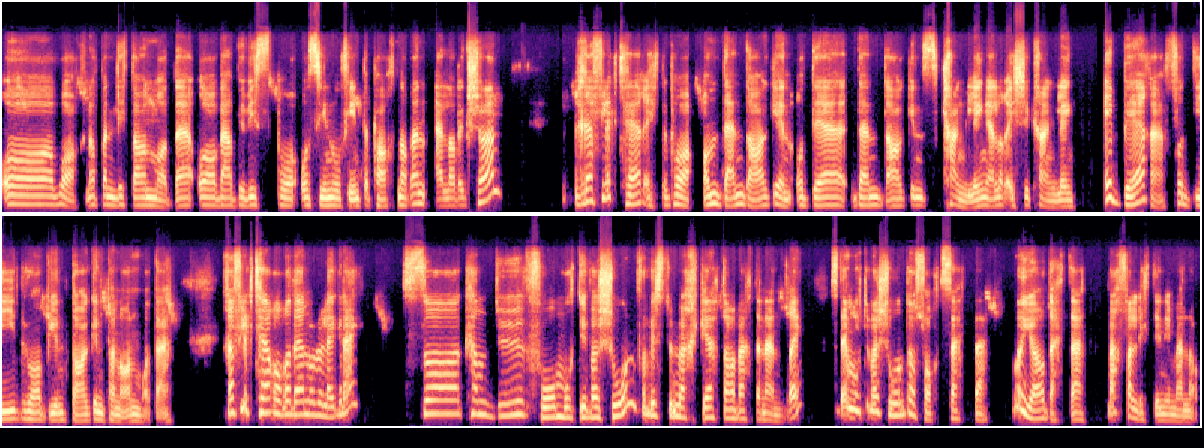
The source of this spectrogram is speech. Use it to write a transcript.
og våkne opp på en litt annen måte, og være bevisst på å si noe fint til partneren eller deg sjøl, reflekter etterpå om den dagen og det, den dagens krangling eller ikke krangling er bedre fordi du har begynt dagen på en annen måte. Reflekter over det når du legger deg, så kan du få motivasjon, for hvis du merker at det har vært en endring, så det er motivasjon til å fortsette med å gjøre dette, i hvert fall litt innimellom.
